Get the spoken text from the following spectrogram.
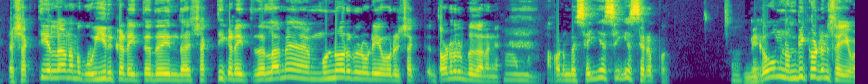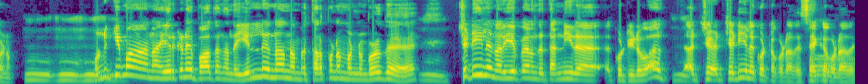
இந்த சக்தி எல்லாம் நமக்கு உயிர் கிடைத்தது இந்த சக்தி கிடைத்தது எல்லாமே முன்னோர்களுடைய ஒரு சக்தி தொடர்பு தானுங்க. அப்ப நம்ம செய்ய செய்ய சிறப்பு. மிகவும் நம்பிக்கையுடன் செய்ய வேணும். முக்கியமா நான் ஏற்கனவே பார்த்தேங்க அந்த எள்ளுனா நம்ம தர்ப்பணம் பண்ணும்பொழுது செடியில நிறைய பேர் அந்த தண்ணீரை கொட்டிடுவா செடியில கொட்டக்கூடாது சேர்க்கக்கூடாது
